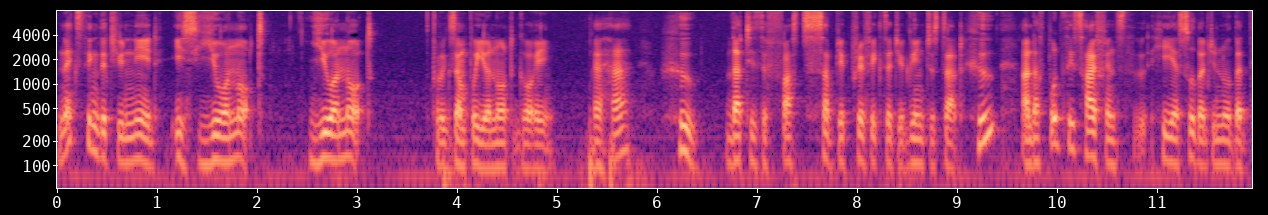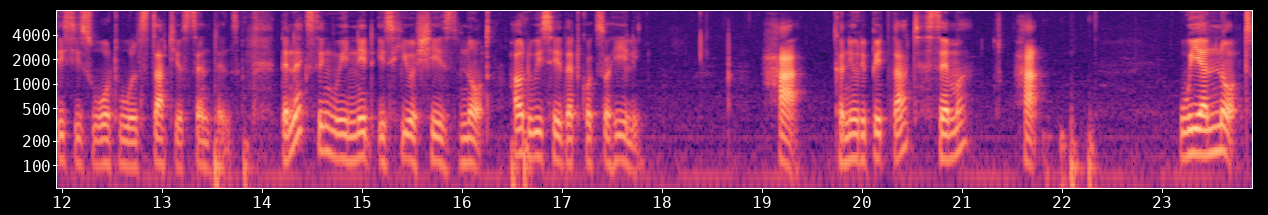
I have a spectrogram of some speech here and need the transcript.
Next thing that you need is you are not. You are not. For example, you're not going. Uh-huh. Hu? That is the first subject prefix that you're going to start. Hu? And i've put these hyphens here so that you know that this is what will start your sentence. The next thing we need is he or she is not. How do we say that kwa kiswahili ha. Can you repeat that? Sema? Ha. We are not.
